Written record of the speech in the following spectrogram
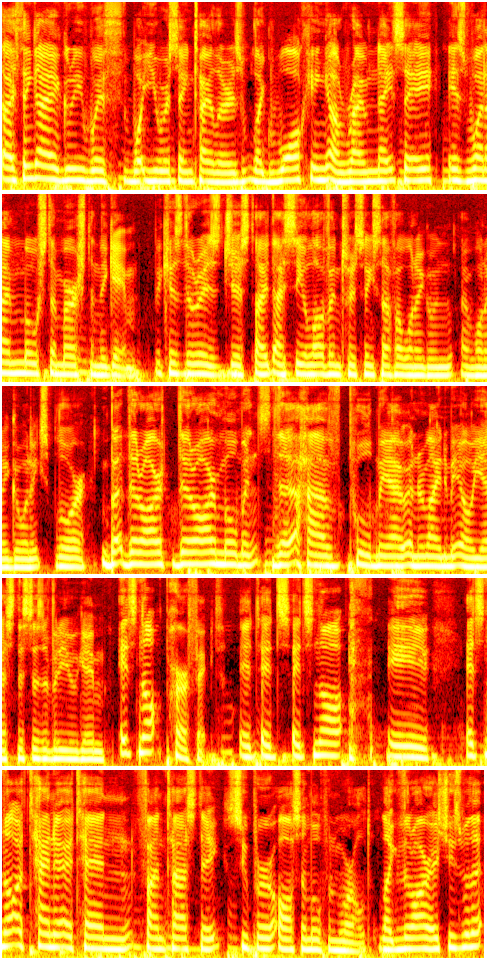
I think I agree with what you were saying, Tyler. Is like walking around Night City is when I'm most immersed in the game because there is just I, I see a lot of interesting stuff I want to go and I want to go and explore. But there are there are moments that have pulled me out and reminded me, oh yes, this is a video game. It's not perfect. It, it's it's not a it's not a 10 out of 10 fantastic super awesome open world like there are issues with it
